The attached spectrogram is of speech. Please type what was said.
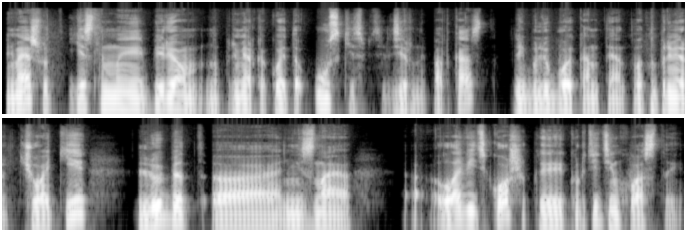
Понимаешь, вот если мы берем, например, какой-то узкий специализированный подкаст, либо любой контент, вот, например, чуваки любят, э, не знаю, э, ловить кошек и крутить им хвосты,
